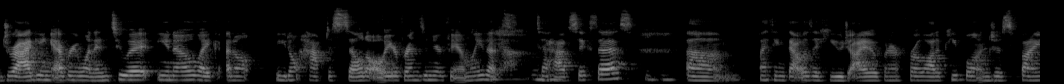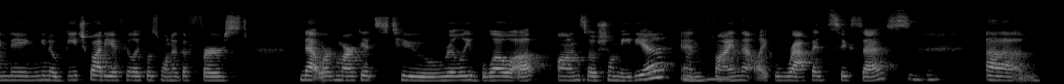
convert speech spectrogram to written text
dragging everyone into it. You know, like I don't you don't have to sell to all your friends and your family. That's Yeah. to Mhm. have success. Mhm. Um, I think that was a huge eye opener for a lot of people, and just finding you know Beachbody, I feel like was one of the first network markets to really blow up on social media and Mhm. find that like rapid success um,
